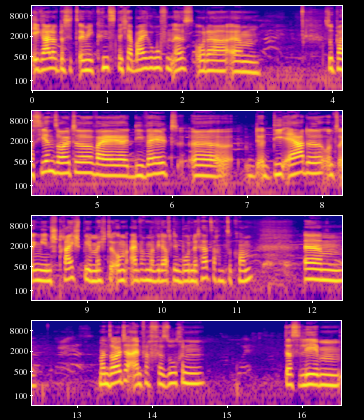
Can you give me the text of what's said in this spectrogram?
egal ob das jetzt irgendwie künstlich herbeigerufen ist oder ähm, so passieren sollte, weil die Welt, äh, die Erde uns irgendwie einen Streich spielen möchte, um einfach mal wieder auf den Boden der Tatsachen zu kommen. Ähm, man sollte einfach versuchen, das Leben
